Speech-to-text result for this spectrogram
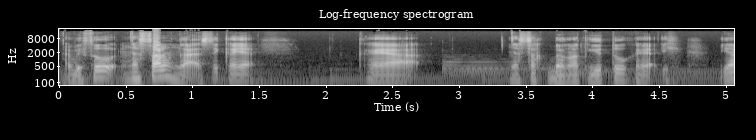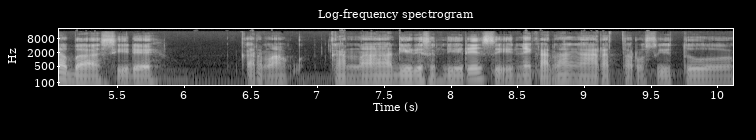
habis itu nyesal nggak sih kayak kayak nyesek banget gitu kayak ih ya basi deh. Karena karena diri sendiri sih ini karena ngaret terus gitu.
